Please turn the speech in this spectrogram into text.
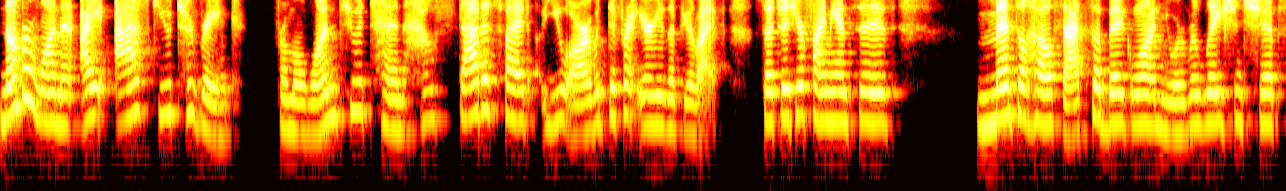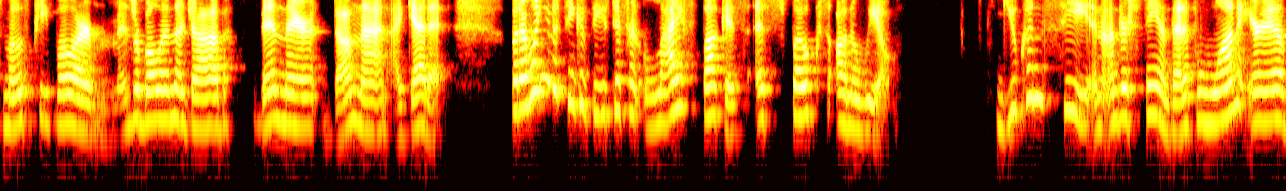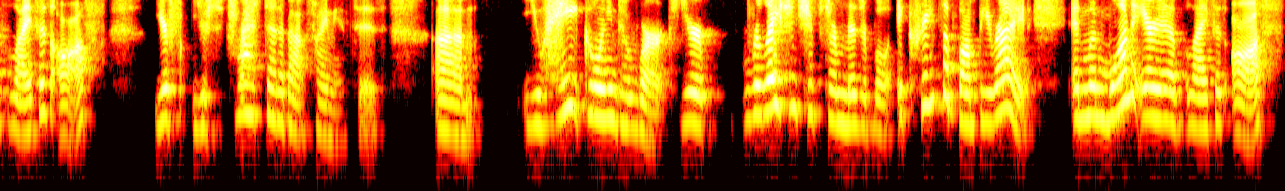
Number one i ask you to rank from a one to a 10 how satisfied you are with different areas of your life, such as your finances, mental health. That's a big one. Your relationships. Most people are miserable in their job. Been there, done that. I get it. But I want you to think of these different life buckets as spokes on a wheel. You can see and understand that if one area of life is off, you're you're stressed out about finances. Um, you hate going to work. Your relationships are miserable. It creates a bumpy ride. And when one area of life is off,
